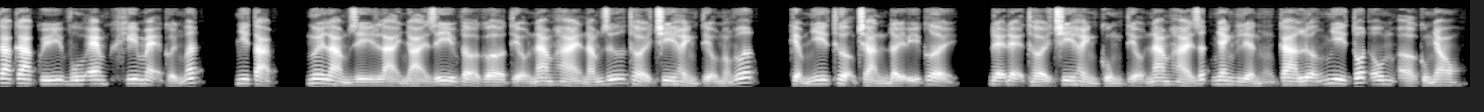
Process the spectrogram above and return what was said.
ca ca quý vũ em khi mẹ cười ngất nhi tạp ngươi làm gì lại nhải di vờ gờ tiểu nam hải nắm giữ thời chi hành tiểu nóng Vớt, kiểm nhi thượng tràn đầy ý cười đệ đệ thời chi hành cùng tiểu nam hải rất nhanh liền ca lưỡng nhi tốt ôm ở cùng nhau.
